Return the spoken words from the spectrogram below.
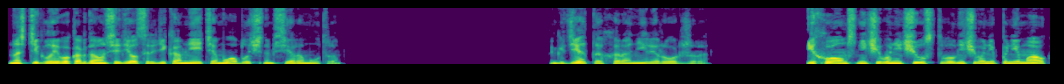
настигло его, когда он сидел среди камней тем облачным серым утром. Где-то хоронили Роджера. И Холмс ничего не чувствовал, ничего не понимал,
